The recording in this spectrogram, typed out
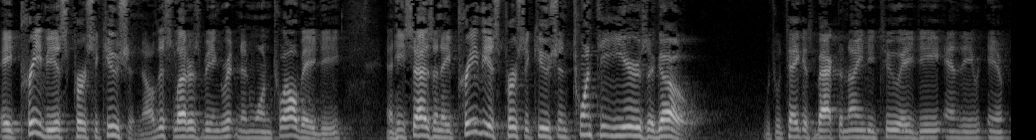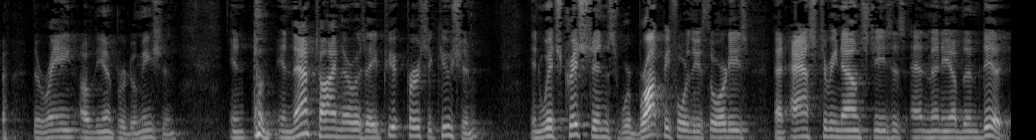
a previous persecution. Now this letter is being written in 112 AD, and he says in a previous persecution 20 years ago, which would take us back to 92 AD and the, uh, the reign of the Emperor Domitian. In, in that time there was a persecution in which Christians were brought before the authorities and asked to renounce Jesus and many of them did.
